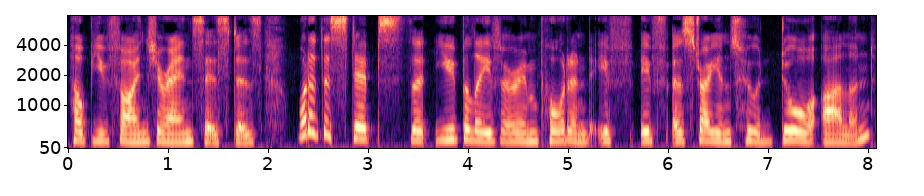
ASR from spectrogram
help you find your ancestors. What are the steps that you believe are important if, if Australians who adore Ireland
